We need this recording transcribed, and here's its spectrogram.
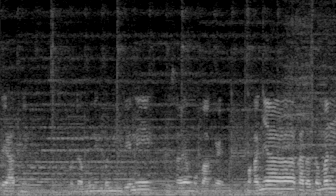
lihat nih. Udah bening-bening gini saya mau pakai. Makanya kata temen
